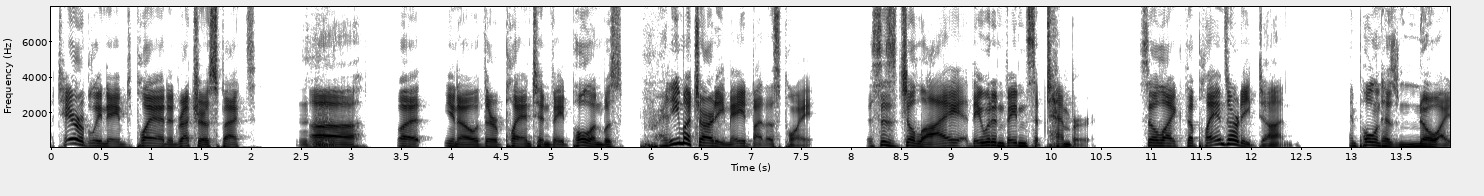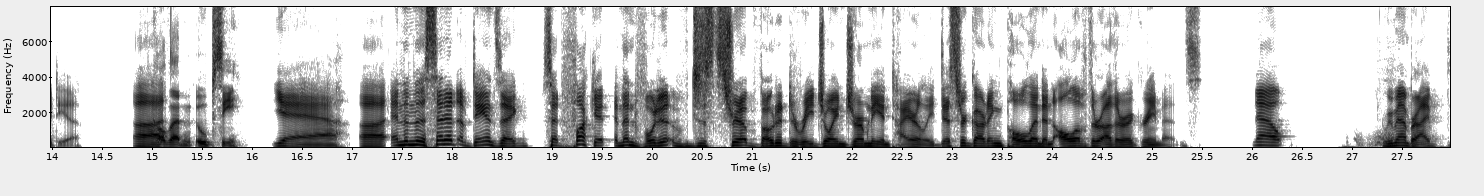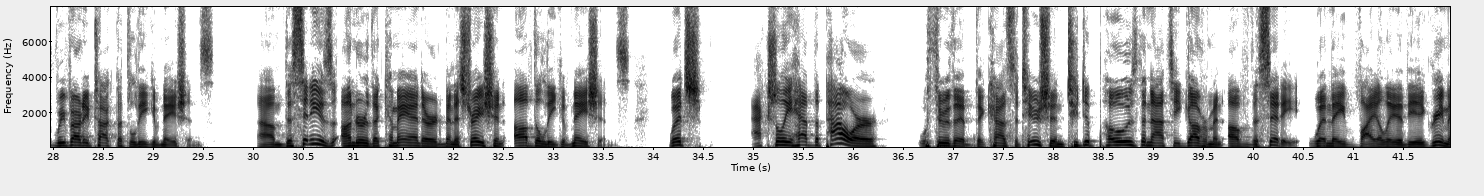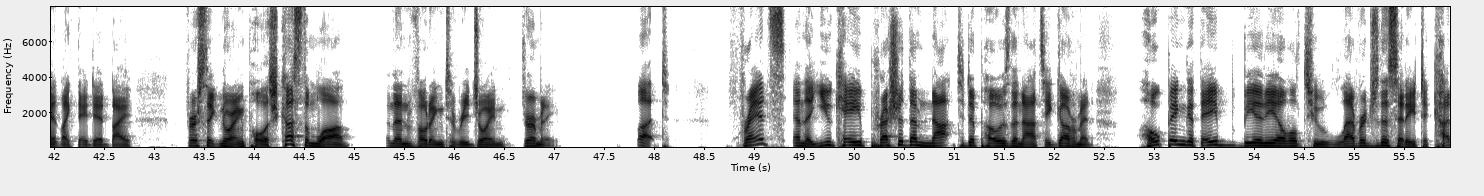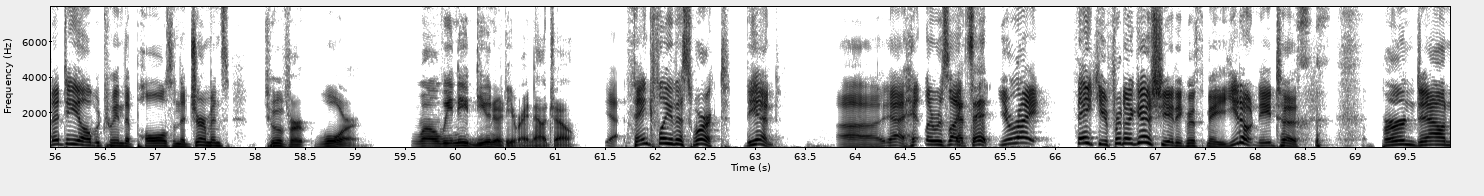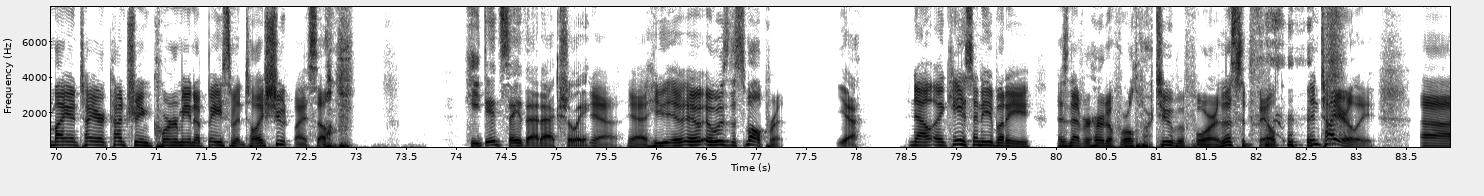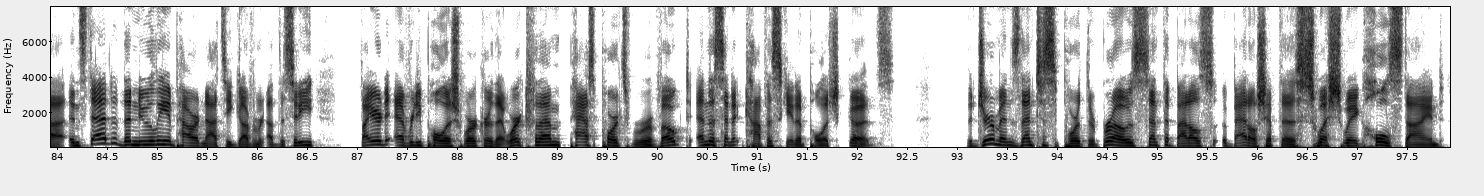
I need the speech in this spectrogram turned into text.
a terribly named plan in retrospect. Mm-hmm. Uh, but you know, their plan to invade Poland was pretty much already made by this point. This is July; they would invade in September. So, like, the plan's already done and Poland has no idea. Uh, Call that an oopsie. Yeah. Uh, and then the Senate of Danzig said fuck it and then voted just straight up voted to rejoin Germany entirely, disregarding Poland and all of their other agreements. Now, remember, I we've already talked about the League of Nations. Um, the city is under the command or administration of the League of Nations, which actually had the power through the, the Constitution to depose the Nazi government of the city when they violated the agreement, like they did by first ignoring Polish custom law and then voting to rejoin Germany. But France and the UK pressured them not to depose the Nazi government, hoping that they'd be able to leverage the city to cut a deal between the Poles and the Germans to avert war. Well, we need unity right now, Joe. Yeah, thankfully this worked. The end. Uh, yeah, Hitler was like, "That's it. You're right. Thank you for negotiating with me. You don't need to burn down my entire country and corner me in a basement until I shoot myself. He did say that actually. Yeah, yeah. He it, it was the small print. Yeah. Now, in case anybody has never heard of World War II before, this had failed entirely. Uh, instead, the newly empowered Nazi government of the city fired every Polish worker that worked for them, passports were revoked, and the Senate confiscated Polish goods. The Germans, then to support their bros, sent the battles, battleship the Schleswig Holstein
